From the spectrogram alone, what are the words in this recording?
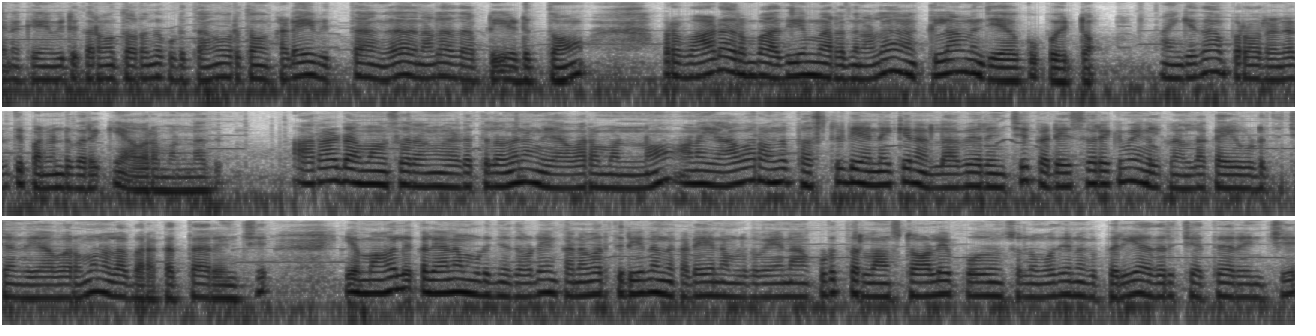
எனக்கு என் வீட்டுக்காரங்க திறந்து கொடுத்தாங்க. ஒருத்தவங்க கடையை விற்றாங்க அதனால் அதை அப்படியே எடுத்தோம். அப்புறம் வாடகை ரொம்ப அதிகமாக இருந்தனால கிளானஞ்சேவுக்கு போயிட்டோம். அங்கே தான் அப்புறம் ரெண்டாயிரத்தி பன்னெண்டு வரைக்கும் வியாபாரம் பண்ணது. அராடாமாசர் அவங்க இடத்துல வந்து நாங்கள் வியாபாரம் பண்ணோம். ஆனால் வியாபாரம் வந்து ஃபஸ்ட்டு டே அன்னைக்கே நல்லாவே இருந்துச்சு. கடைசி வரைக்குமே எங்களுக்கு நல்லா கை விடுத்துச்சு அந்த வியாபாரமும் நல்லா பறக்கத்தாக இருந்துச்சு. என் மகளுக்கு கல்யாணம் முடிஞ்சதோட என் கணவர் திடீர்னு அந்த கடையை நம்மளுக்கு வேணாம் கொடுத்துடலாம் ஸ்டாலே போதும்னு சொல்லும்போது எனக்கு பெரிய அதிர்ச்சியாக தான் இருந்துச்சு.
